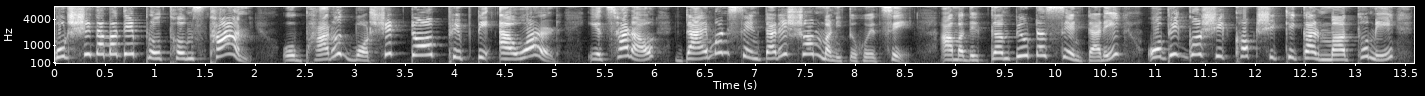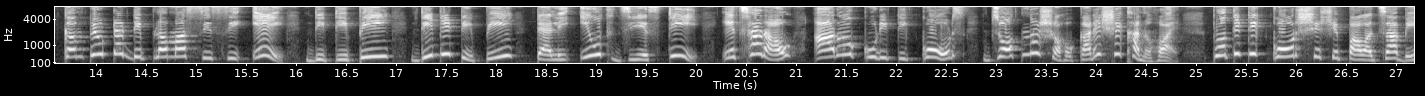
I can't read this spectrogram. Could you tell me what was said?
মুর্শিদাবাদে প্রথম স্থান ও ভারতবর্ষের টপ ফিফটি অ্যাওয়ার্ড এছাড়াও ডায়মন্ড সেন্টারে সম্মানিত হয়েছে। আমাদের কম্পিউটার সেন্টারে অভিজ্ঞ শিক্ষক শিক্ষিকার মাধ্যমে computer diploma CCA DTP DDTP tally youth GST এছাড়াও আরও কুড়িটি কোর্স যত্ন সহকারে শেখানো হয়। প্রতিটি কোর্স শেষে পাওয়া যাবে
